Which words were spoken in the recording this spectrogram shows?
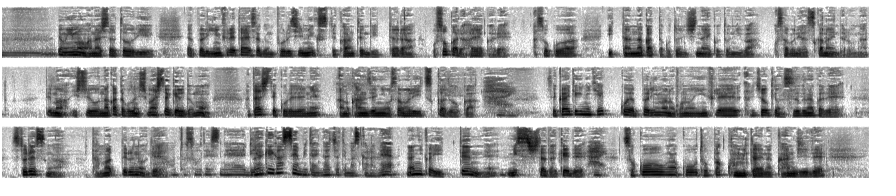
でも今お話した通り、やっぱりインフレ対策のポリシーミックスって観点で言ったら、遅かれ早かれ、あそこは一旦なかったことにしないことには収まりはつかないんだろうなと。でまあ、一応なかったことにしましたけれども、果たしてこれでね、あの完全に収まりつくかどうか、はい、世界的に結構やっぱり今のこのインフレ状況が続く中で、ストレスが溜まってるので本当そうですね利上げ合戦みたいになっちゃってますからね何か一点ねミスしただけで、はい、そこがこう突破口みたいな感じで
